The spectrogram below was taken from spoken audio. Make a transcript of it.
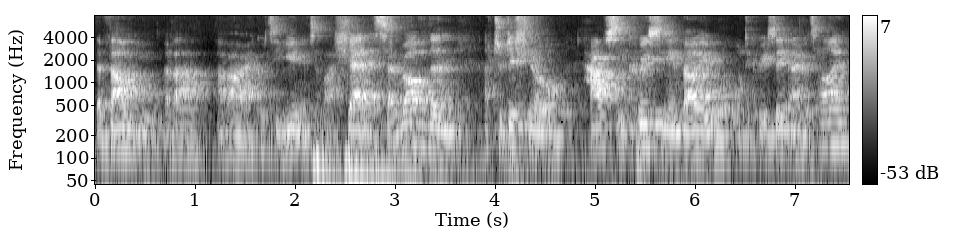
the value of our, of our equity units, of our shares. So rather than a traditional house increasing in value or, or decreasing over time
